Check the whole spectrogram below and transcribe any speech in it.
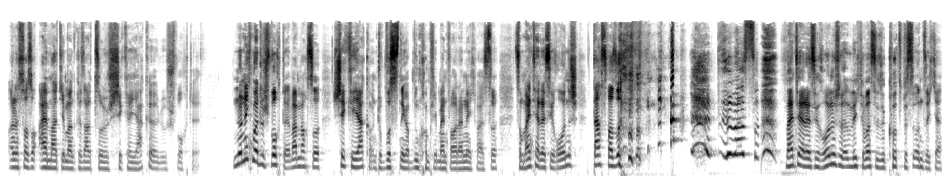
Und das war so, einmal hat jemand gesagt, so schicke Jacke, du Schwuchtel. Nur nicht mal du Schwuchtel, war einfach so schicke Jacke und du wusstest nicht, ob du ein Kompliment war oder nicht, weißt du. So meinte er das ironisch, das war so. so, meinte er das ironisch oder nicht, du warst dir so kurz bist unsicher.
